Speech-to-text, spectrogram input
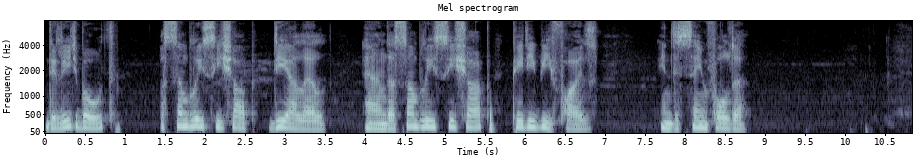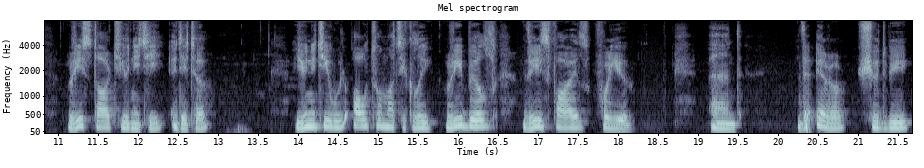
Delete both assembly C-sharp DLL and assembly C-sharp PDB files in the same folder. Restart Unity editor. Unity will automatically rebuild these files for you and the error should be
